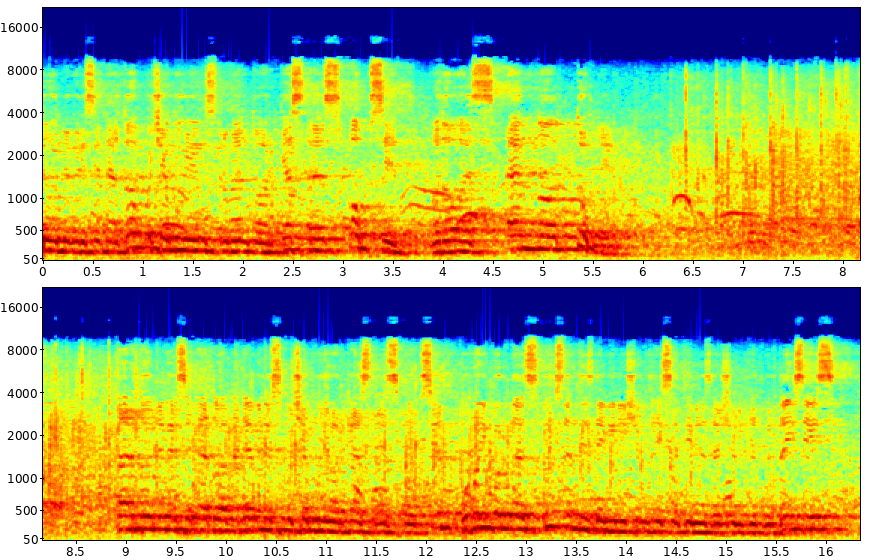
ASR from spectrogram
Tartu universiteto pučiamųjų instrumentų orkestras Popsit, vadovas Enno Tuplė. Tartu universiteto akademinis pučiamųjų orkestras Popsit buvo įkurtas 1974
